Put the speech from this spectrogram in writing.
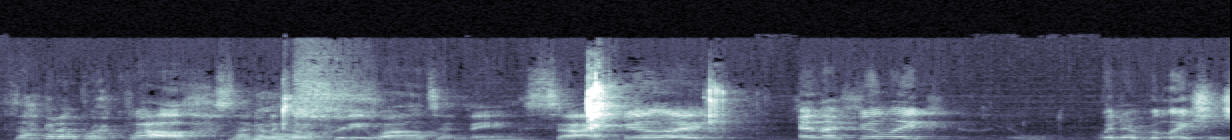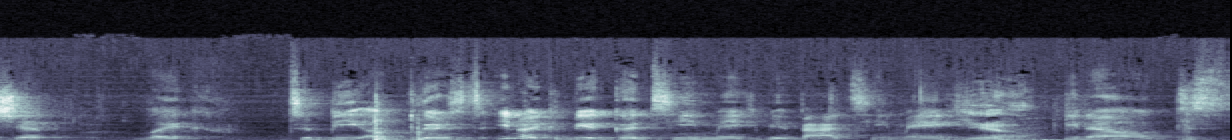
It's not gonna work well. It's not gonna go pretty well into things. So I feel like, and I feel like, in a relationship, like to be a, there's you know it could be a good teammate, it could be a bad teammate. Yeah. You know, just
